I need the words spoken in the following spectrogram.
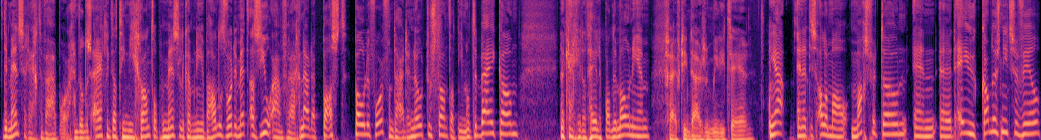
de mensenrechten waarborgen. En wil dus eigenlijk dat die migranten op een menselijke manier behandeld worden met asielaanvragen. Nou, daar past Polen voor. Vandaar de noodtoestand dat niemand erbij kan. Dan krijg je dat hele pandemonium. 15.000 militairen. Ja, en het is allemaal machtsvertoon. En uh, de EU kan dus niet zoveel.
